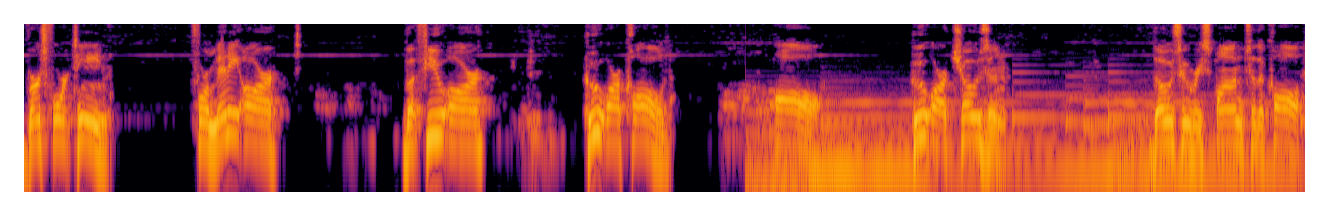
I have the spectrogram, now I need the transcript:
Verse 14. For many are, but few are, who are called? All. Who are chosen? Those who respond to the call.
